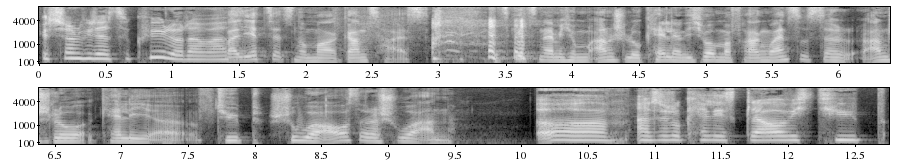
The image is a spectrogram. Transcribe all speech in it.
Ist schon wieder zu kühl oder was? Weil jetzt jetzt nochmal ganz heiß. Jetzt geht's nämlich um Angelo Kelly und ich wollte mal fragen, meinst du, ist der Angelo Kelly äh, Typ Schuhe aus oder Schuhe an? Oh, Angelo Kelly ist, glaube ich, Typ.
